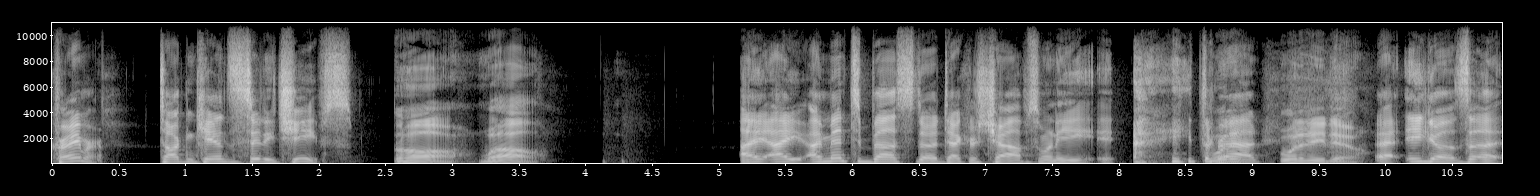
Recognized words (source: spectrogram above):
Kramer, talking Kansas City Chiefs. Oh well. I I, I meant to bust uh, Decker's chops when he he threw What out. did, what did he do? Uh, he goes, uh,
